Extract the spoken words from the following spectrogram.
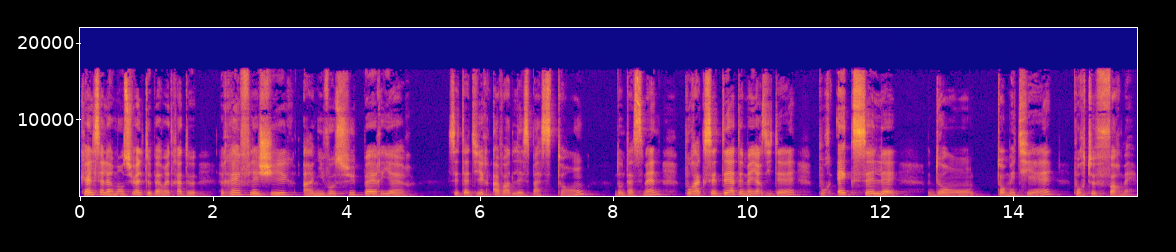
Quel salaire mensuel te permettra de réfléchir à un niveau supérieur, c'est-à-dire avoir de l'espace-temps dans ta semaine pour accéder à tes meilleures idées, pour exceller dans ton métier, pour te former?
